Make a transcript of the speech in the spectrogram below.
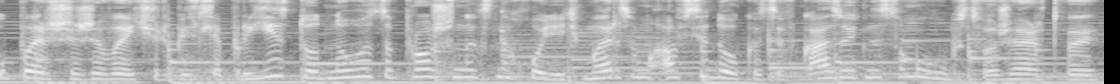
У перший же вечір після приїзду одного з запрошених знаходять мертвим, а всі докази вказують на самогубство жертви.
